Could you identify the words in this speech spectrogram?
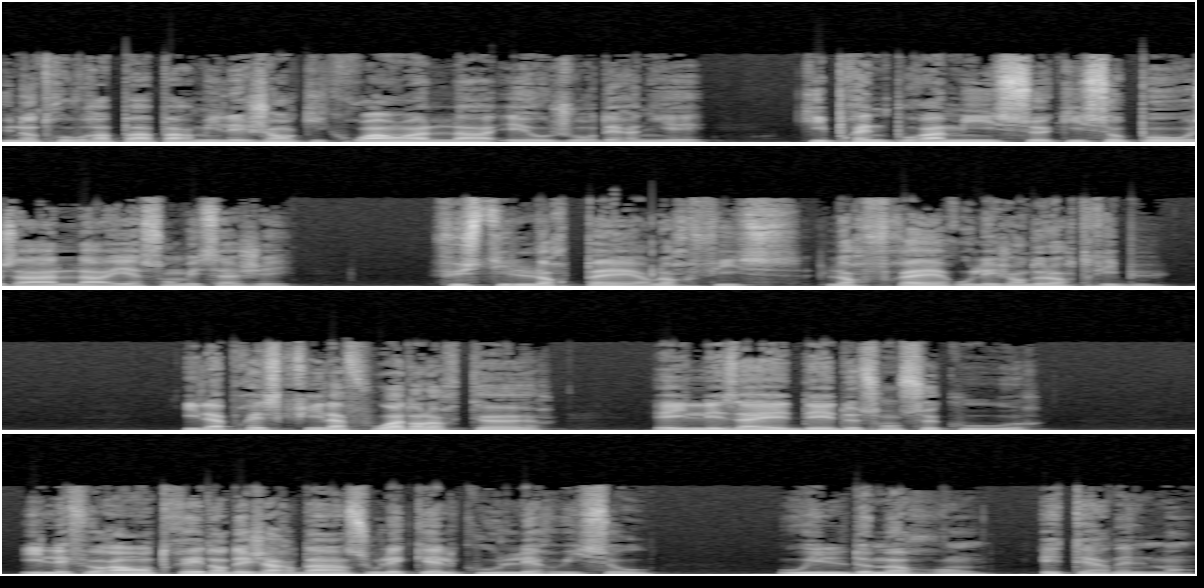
Tu n'en trouveras pas parmi les gens qui croient en Allah et au jour dernier, qui prennent pour amis ceux qui s'opposent à Allah et à son messager, fussent-ils leurs pères, leurs fils, leurs frères ou les gens de leur tribu. Il a prescrit la foi dans leur cœur, et il les a aidés de son secours. Il les fera entrer dans des jardins sous lesquels coulent les ruisseaux, où ils demeureront éternellement.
